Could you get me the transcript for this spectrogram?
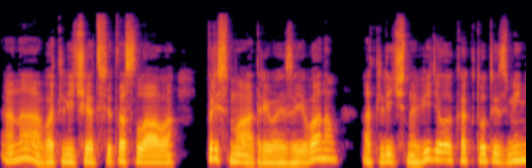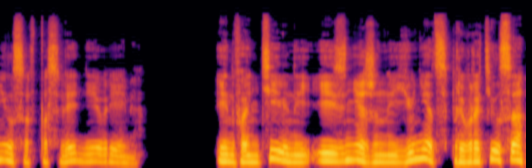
Она, в отличие от Святослава, присматривая за Иваном, отлично видела, как тот изменился в последнее время. Инфантильный и изнеженный юнец превратился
